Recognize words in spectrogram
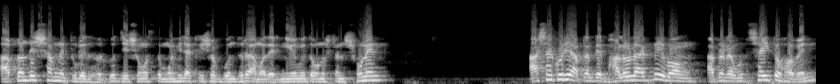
আপনাদের সামনে তুলে ধরবো। যে সমস্ত মহিলা কৃষক বন্ধুরা আমাদের নিয়মিত অনুষ্ঠান শোনেন, আশা করি আপনাদের ভালো লাগবে এবং আপনারা উৎসাহিত হবেন।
